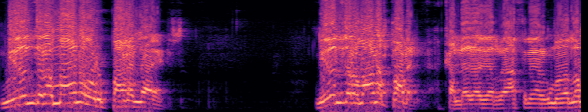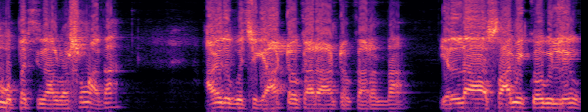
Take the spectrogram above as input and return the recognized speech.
நிரந்தரமான ஒரு பாடல் ஆயிடுச்சு. நிரந்தரமான பாடல். கள்ளழகர் ராத்திரி இருக்கும் போதெல்லாம் முப்பத்தி நாலு வருஷமா தான் ஆயுத பூச்சிக்கு ஆட்டோக்காரன் ஆட்டோக்காரன் தான். எல்லா சாமி கோவில்லையும்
